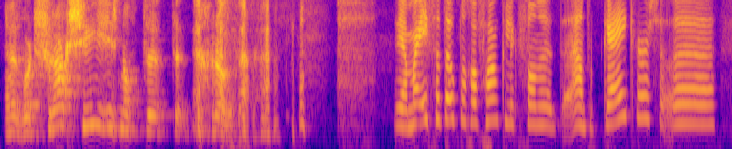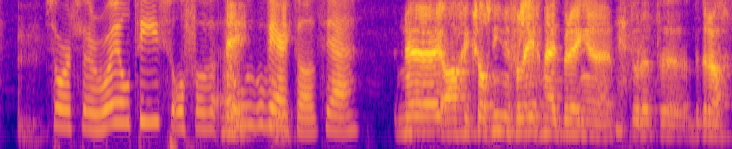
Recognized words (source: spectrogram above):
en het woord fractie is nog te, te, te groot. Ja, maar is dat ook nog afhankelijk van het aantal kijkers? eh soort eh, royalties? Of eh, Nee, hoe, hoe nee. werkt dat? Ja. Nee, ach, ik zal ze niet in verlegenheid brengen door het eh, bedrag.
